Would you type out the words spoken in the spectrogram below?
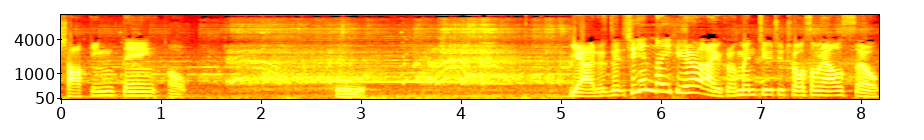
shocking thing. Oh. Ooh. Yeah, the, the chicken nugget here, I recommend you to throw someone else so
